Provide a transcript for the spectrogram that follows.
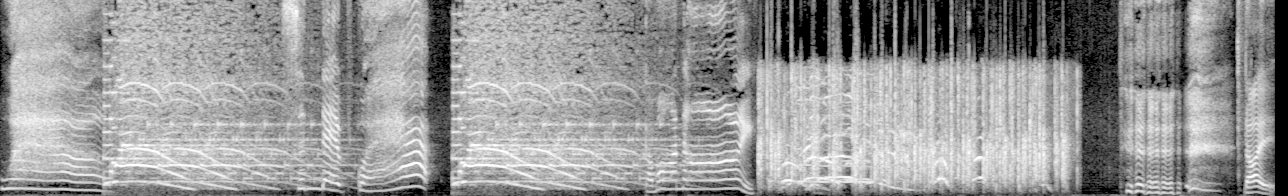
Wow xinh đẹp quá. Cảm ơn anh hai. Rồi,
